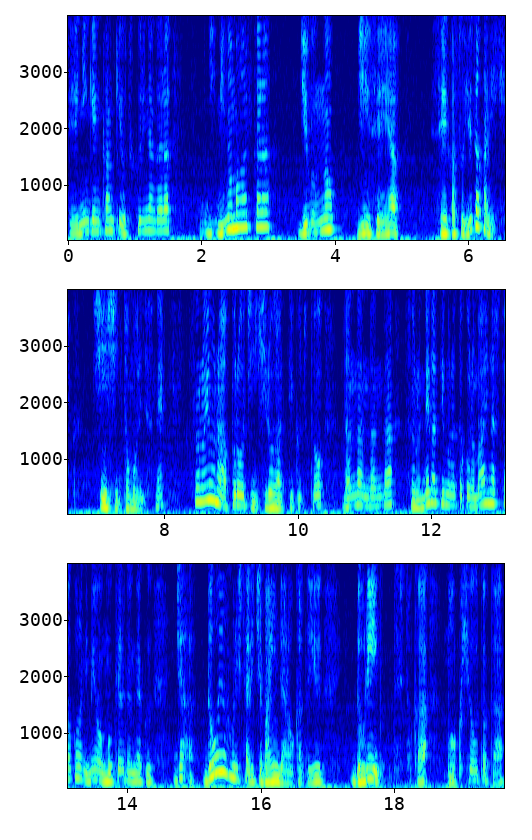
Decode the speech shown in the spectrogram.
人間関係を作りながら、身の回りから自分の人生や生活を豊かにしていく。心身ともにですね。そのようなアプローチに広がってくると、だんだんだんだんそのネガティブなところ、マイナスところに目を向けるのではなく、じゃあどういうふうにしたら一番いいんだろうかというドリームですとか、目標とか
